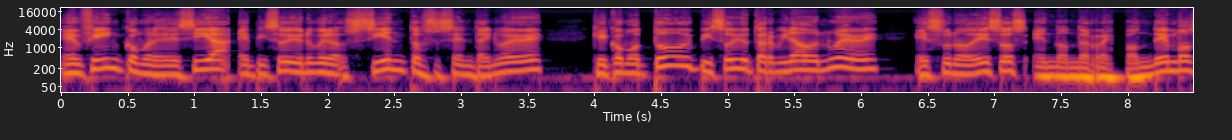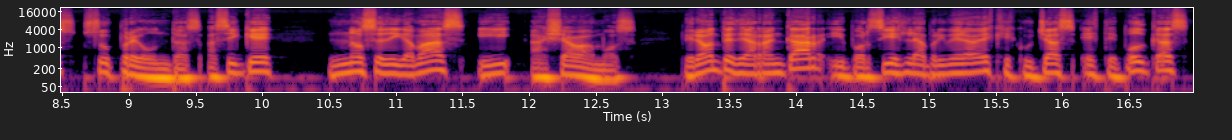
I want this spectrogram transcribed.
En fin, como les decía, episodio número 169, que como todo episodio terminado en 9, es uno de esos en donde respondemos sus preguntas. Así que no se diga más y allá vamos. Pero antes de arrancar, y por si es la primera vez que escuchás este podcast,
